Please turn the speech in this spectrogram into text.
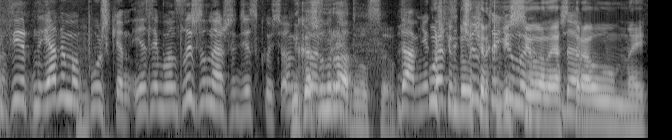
эфир, ну, я думаю, Пушкин, если бы он слышал нашу дискуссию, он Мне кажется, он радовался. Да, мне Пушкин кажется, был человек юмора- веселый, Да. остроумный.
